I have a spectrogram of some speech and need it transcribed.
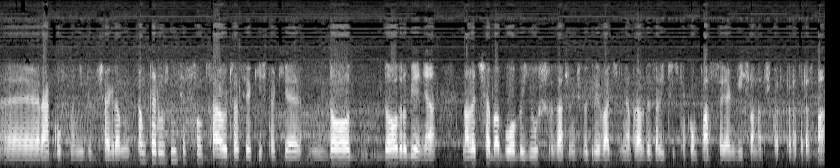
E, Raków no niby przegrał. Tam te różnice są cały czas jakieś takie do, do odrobienia, no ale trzeba byłoby już zacząć wygrywać i naprawdę zaliczyć taką pasę jak Wisła na przykład, która teraz ma e,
